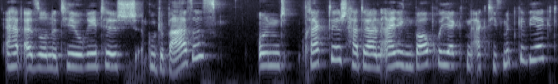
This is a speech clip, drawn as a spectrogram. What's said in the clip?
Er hat also eine theoretisch gute Basis und praktisch hat er an einigen Bauprojekten aktiv mitgewirkt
